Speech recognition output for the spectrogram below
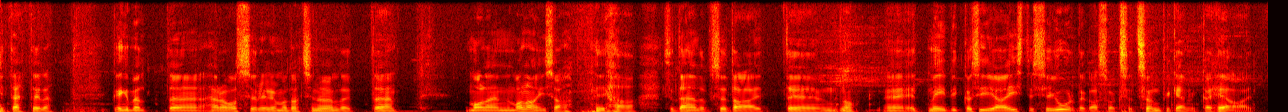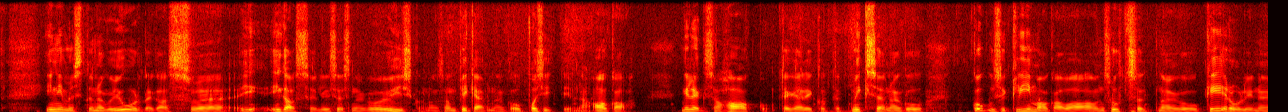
aitäh teile. kõigepealt härra Vassarile ma tahtsin öelda, et ma olen vanaisa ja see tähendab seda, et eh, noh, et meid ikka siia Eestisse juurde kasvaks, et see on pigem ikka hea, et inimeste nagu juurdekasv igas sellises nagu ühiskonnas on pigem nagu positiivne, aga millega see haakub tegelikult, et miks see nagu kogu see kliimakava on suhteliselt nagu keeruline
